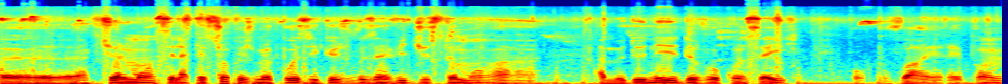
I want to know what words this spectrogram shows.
euh, actuellement C'est la question que je me pose et que je vous invite justement à, me donner de vos conseils pour pouvoir y répondre.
